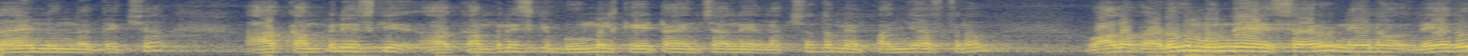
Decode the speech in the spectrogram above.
ల్యాండ్ ఉంది అధ్యక్ష. ఆ కంపెనీస్కి ఆ కంపెనీస్కి భూములు కేటాయించాలనే లక్ష్యంతో మేము పనిచేస్తున్నాం. వాళ్ళు ఒక అడుగు ముందే వేశారు. నేను లేదు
